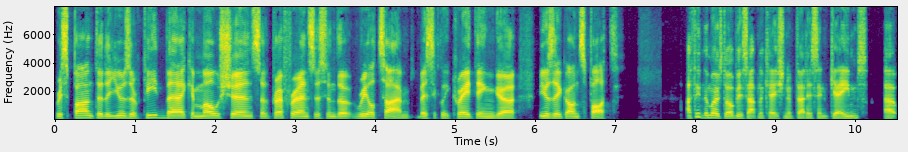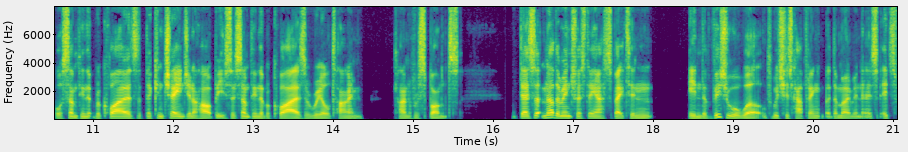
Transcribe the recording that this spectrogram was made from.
respond to the user feedback, emotions, and preferences in the real time, basically creating uh, music on spot? I think the most obvious application of that is in games uh, or something that requires that can change in a heartbeat. So something that requires a real time kind of response. There's another interesting aspect in in the visual world, which is happening at the moment, it's, it's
